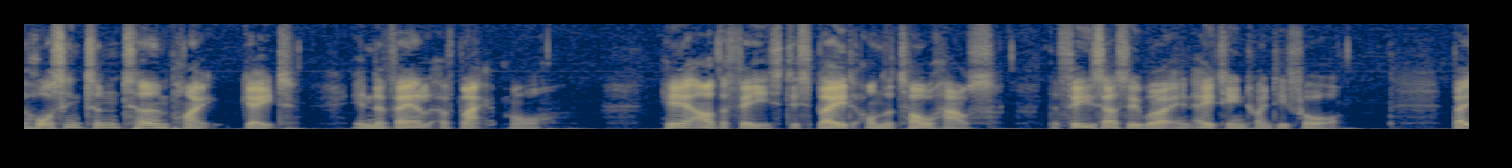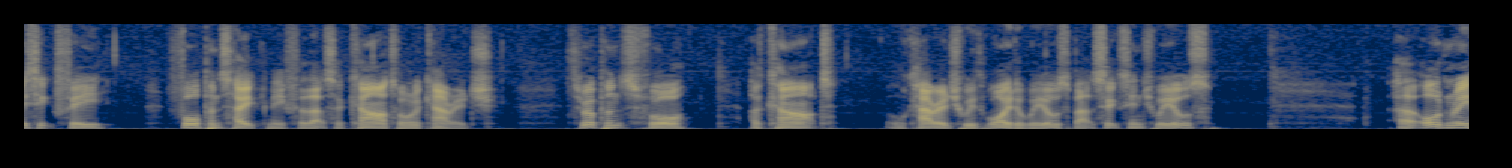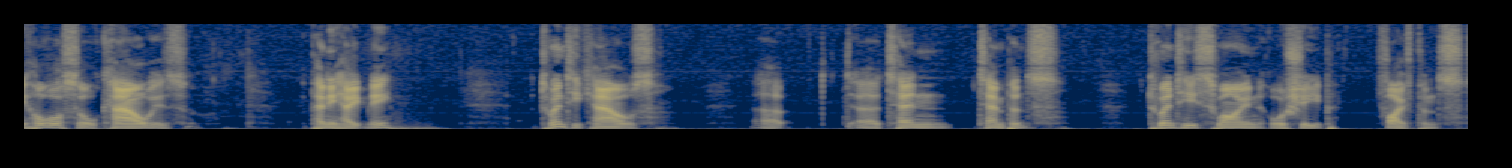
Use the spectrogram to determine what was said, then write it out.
The Horsington Turnpike Gate, in the Vale of Blackmoor. Here are the fees, displayed on the toll house the fees as they were in 1824. Basic fee, fourpence halfpenny, for that's a cart or a carriage. Threepence for a cart or carriage with wider wheels, about six inch wheels. Uh, ordinary horse or cow is penny halfpenny. Twenty cows, uh, uh, ten tenpence. Twenty swine or sheep, fivepence.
